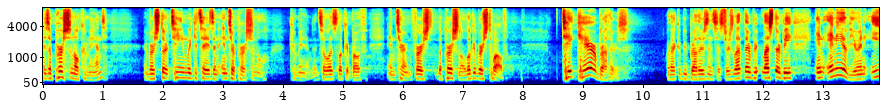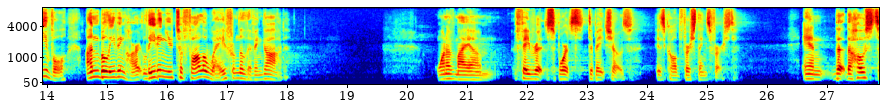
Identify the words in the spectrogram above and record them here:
is a personal command, and verse 13 we could say is an interpersonal command. And so let's look at both in turn. First, the personal. Look at verse 12. Take care, brothers. Or that could be brothers and sisters. Let there be, lest there be in any of you an evil, unbelieving heart leading you to fall away from the living God. One of my um, favorite sports debate shows is called First Things First. And the, the hosts,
